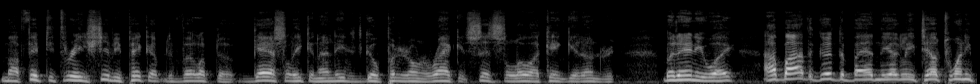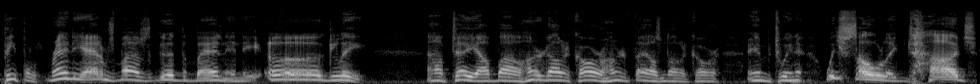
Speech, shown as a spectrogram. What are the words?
my 53 Chevy pickup developed a gas leak, and I needed to go put it on a rack. It sits so low I can't get under it. But anyway, I buy the good, the bad, and the ugly. Tell 20 people. Randy Adams buys the good, the bad, and the ugly. I'll tell you, I'll buy a hundred dollar car, a hundred thousand dollar car. In between it, we sold a Dodge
